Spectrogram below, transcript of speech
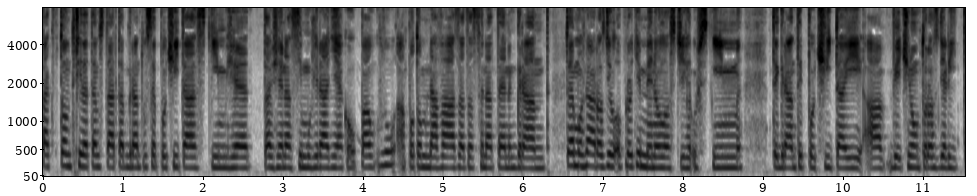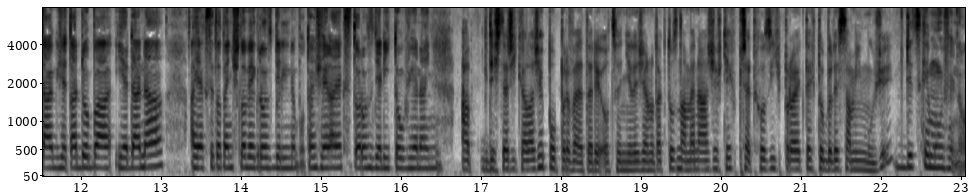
tak v tom tříletém startup grantu se počítá s tím, že ta žena si může dát nějakou pauzu a potom navázat zase na ten grant. To je možná rozdíl oproti minulosti, že už s tím ty granty počítají a většinou to rozdělí tak, že ta doba je daná a jak se to ten člověk rozdělí, nebo ta žena, jak se to rozdělí, to už je na ní. A když jste říkala, že poprvé tedy ocenili ženu, tak to znamená, že v těch předchozích projektech to byli samý muži? Vždycky muži, no.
